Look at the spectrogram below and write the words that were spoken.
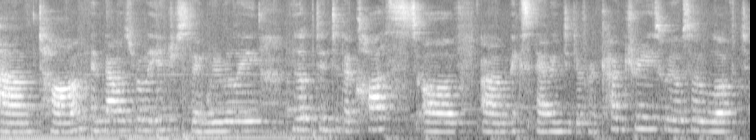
um, Tom and that was really interesting. We really looked into the costs of um, expanding to different countries. We also looked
